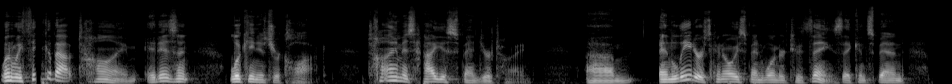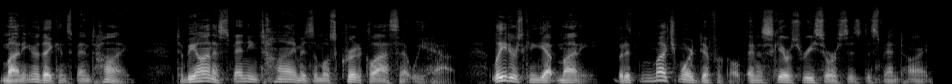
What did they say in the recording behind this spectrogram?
When we think about time, it isn't looking at your clock. Time is how you spend your time. Um, and leaders can always spend one or two things. They can spend money or they can spend time. To be honest, spending time is the most critical asset we have. Leaders can get money, but it's much more difficult and a scarce resource is to spend time.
